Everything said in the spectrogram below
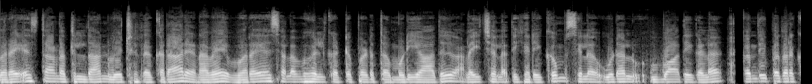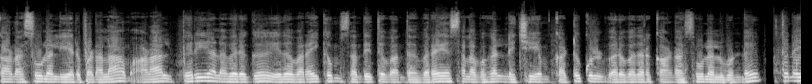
விரயஸ்தானத்தில் தான் வீற்றிருக்கிறார். எனவே விரய செலவுகள் கட்டுப்படுத்த முடியாது. அலைச்சல் அதிகரிக்கும். சில உடல் உபாதைகளை சந்திப்பதற்கான சூழல் ஏற்படலாம். ஆனால் பெரிய அளவிற்கு இதுவரைக்கும் சந்தித்து வந்த விரய செலவுகள் நிச்சயம் கட்டுக்குள் வருவதற்கான சூழல் உண்டு. அத்தனை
